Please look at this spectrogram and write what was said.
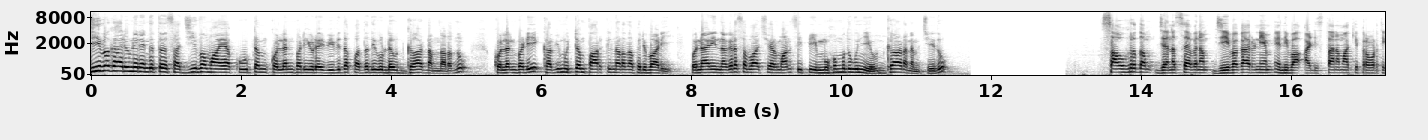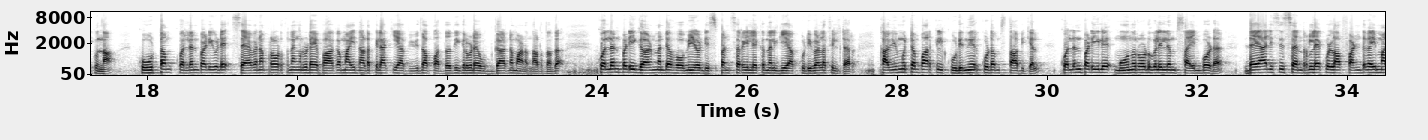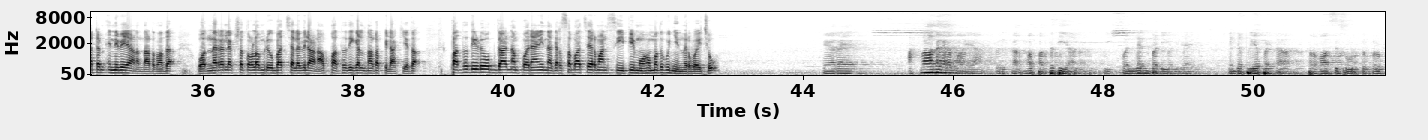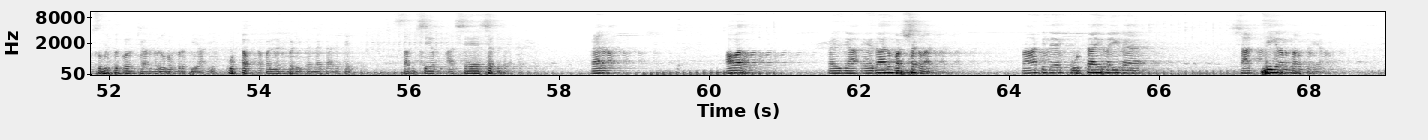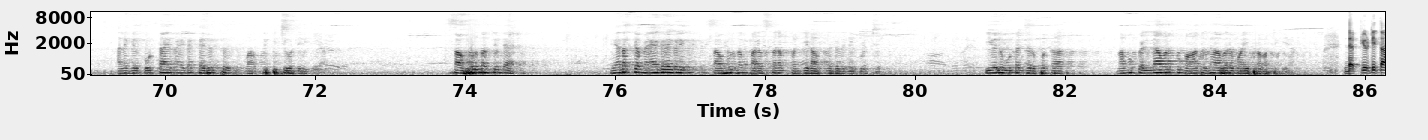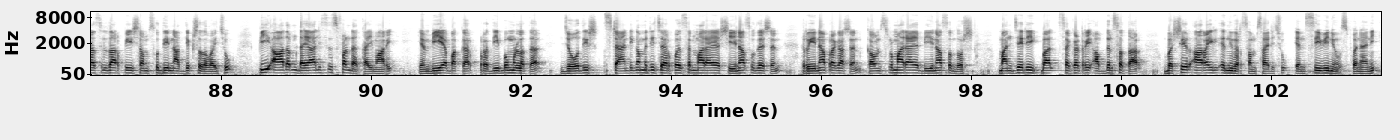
ജീവകാരുണ്യ രംഗത്ത് സജീവമായ കൂട്ടം കൊല്ലൻപടിയുടെ വിവിധ പദ്ധതികളുടെ ഉദ്ഘാടനം നടന്നു. കൊല്ലൻപടി കവിമുറ്റം പാർക്കിൽ നടന്ന പരിപാടി പൊന്നാനി നഗരസഭാ chairman C P Muhammad Kunhi ഉദ്ഘാടനം ചെയ്തു. സൗഹൃദം ജനസേവനം ജീവകാരുണ്യം എന്നിവ അടിസ്ഥാനമാക്കി പ്രവർത്തിക്കുന്ന കൂട്ടം കൊല്ലൻപടിയുടെ സേവന പ്രവർത്തനങ്ങളുടെ ഭാഗമായി നടപ്പിലാക്കിയ വിവിധ പദ്ധതികളുടെ ഉദ്ഘാടനമാണ് നടന്നത്. കൊല്ലൻപടി ഗവൺമെന്റ് ഹോമിയോ ഡിസ്പെൻസറിയിലേക്ക് നൽകിയ കുടിവെള്ള ഫിൽറ്റർ കവിമുറ്റം പാർക്കിൽ കുടിനീർക്കൂടം സ്ഥാപിക്കൽ കൊല്ലൻപടിയിലെ മൂന്ന് റോഡുകളിലും സൈൻ ബോർഡ് ഡയാലിസിസ് സെന്ററിലേക്കുള്ള ഫണ്ട് കൈമാറ്റം എന്നിവയാണ് നടന്നത്. ഒന്നര ലക്ഷത്തോളം രൂപ ചെലവിലാണ് പദ്ധതികൾ നടപ്പിലാക്കിയത്. പദ്ധതിയുടെ ഉദ്ഘാടനം പൊന്നാനി നഗരസഭാ ചെയർമാൻ സി മുഹമ്മദ് കുഞ്ഞി നിർവഹിച്ചു. ഏറെ ആഹ്ലാദകരമായ ഒരു കർമ്മ പദ്ധതിയാണ് ഈ കൊല്ലൻപടിയിലെ എന്റെ പ്രിയപ്പെട്ട പ്രവാസി സുഹൃത്തുക്കളും സുഹൃത്തുക്കളും ചേർന്ന് രൂപപ്പെടുത്തിയ ഈ കൂട്ടം കൊല്ലൻപടി എന്ന കാര്യത്തിൽ സംശയം അശേഷമില്ല. കാരണം അവർ കഴിഞ്ഞ ഏതാനും വർഷങ്ങളായി നാട്ടിലെ കൂട്ടായ്മയുടെ ശാക്തീകരണം നടത്തുകയാണ്. അല്ലെങ്കിൽ കൂട്ടായ്മയുടെ കരുത്ത് വർദ്ധിപ്പിച്ചുകൊണ്ടിരിക്കുകയാണ്. സൗഹൃദത്തിന്റെ ഏതൊക്കെ മേഖലകളിൽ സൗഹൃദം പരസ്പരം പങ്കിടാം എന്നതിനെ കുറിച്ച് ഈ ഒരു കൂട്ടം ചെറുപ്പക്കാർ നമുക്കെല്ലാവർക്കും മാതൃകാപരമായി പ്രവർത്തിക്കുകയാണ്. ഡെപ്യൂട്ടി തഹസിൽദാർ പി ഷംസുദ്ദീൻ അധ്യക്ഷത വഹിച്ചു. പി ആദം ഡയാലിസിസ് ഫണ്ട് കൈമാറി. എം വി എ ബക്കർ പ്രദീപമുള്ളത്ത് ജ്യോതിഷ് സ്റ്റാൻഡിംഗ് കമ്മിറ്റി ചെയർപേഴ്സൺമാരായ ഷീന സുദേശൻ റീന പ്രകാശൻ കൗൺസിലർമാരായ ബീന സന്തോഷ് മഞ്ചേരി ഇക്ബാൽ സെക്രട്ടറി അബ്ദുൽ സത്താർ ബഷീർ അറയിൽ എന്നിവർ സംസാരിച്ചു. N news Ponnani.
